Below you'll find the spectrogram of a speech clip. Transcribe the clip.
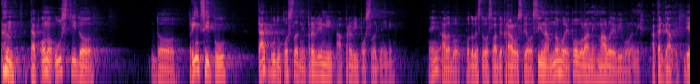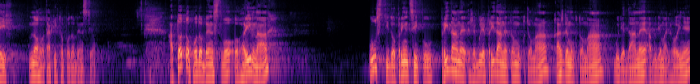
tak ono ústi do, do princípu tak budú poslední prvými a prví poslednými. Hej? Alebo podobenstvo svadbe kráľovského syna, mnoho je povolaných, málo je vyvolených. A tak ďalej. Je ich mnoho takýchto podobenstiev. A toto podobenstvo o hrivnách ústi do princípu, pridané, že bude pridané tomu, kto má, každému, kto má, bude dané a bude mať hojne,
